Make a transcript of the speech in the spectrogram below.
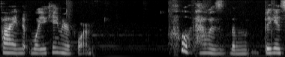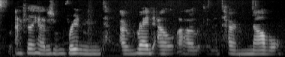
find what you came here for. Whew, that was the biggest, I feel like I just written, I read out loud like an entire novel.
